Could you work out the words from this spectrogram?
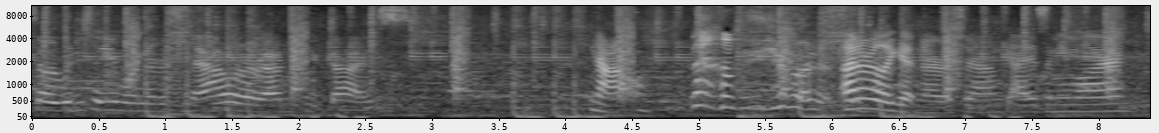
So would you say you're more nervous now or around cute guys? now. you're more nervous. I don't really get nervous around guys anymore.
